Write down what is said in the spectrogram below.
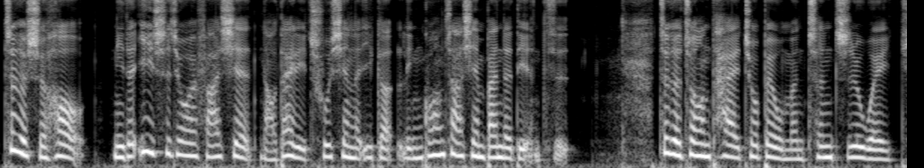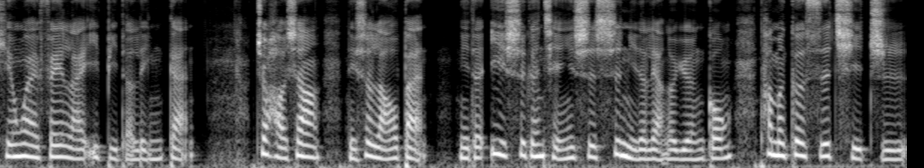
这个时候，你的意识就会发现脑袋里出现了一个灵光乍现般的点子，这个状态就被我们称之为“天外飞来一笔”的灵感，就好像你是老板，你的意识跟潜意识是你的两个员工，他们各司其职。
